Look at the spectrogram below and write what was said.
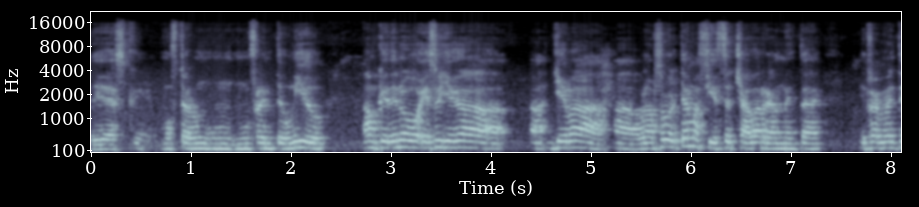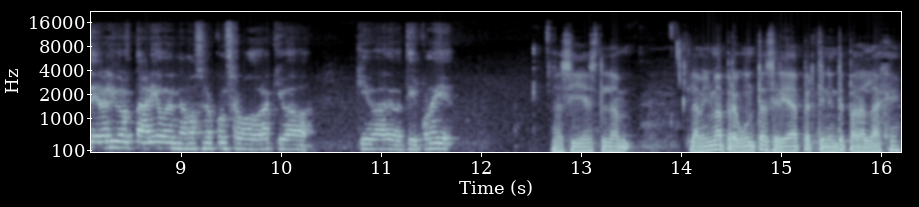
la idea es que mostrar un, un- un frente unido, aunque de nuevo eso llega a- a- lleva a hablar sobre el tema si esta chava realmente, realmente era libertaria o nada más una conservadora que iba, que iba a debatir con ella. Así es, la, la misma pregunta sería pertinente para Laje.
